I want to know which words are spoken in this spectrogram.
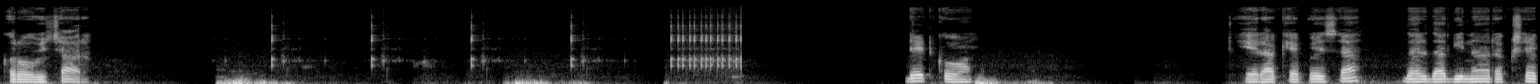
કરો વિચાર. ડેટકો. એ રાખે પૈસા, દર દાગીના રક્ષે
